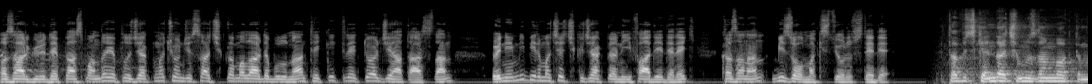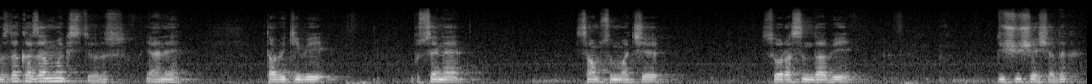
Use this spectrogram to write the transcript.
Pazar günü deplasmanda yapılacak maç öncesi açıklamalarda bulunan teknik direktör Cihat Arslan, önemli bir maça çıkacaklarını ifade ederek kazanan biz olmak istiyoruz dedi. E, Tabii biz kendi açımızdan baktığımızda kazanmak istiyoruz. Yani tabii ki bir bu sene Samsun maçı sonrasında bir düşüş yaşadık.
